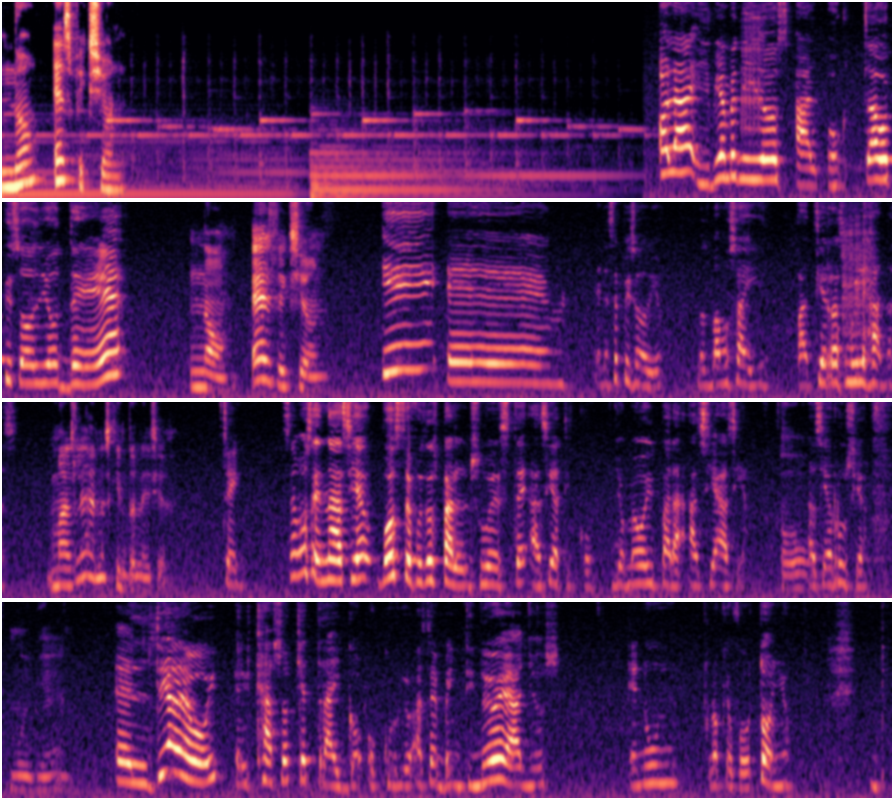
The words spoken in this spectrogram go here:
no es ficción. Hola y bienvenidos al octavo episodio de... No, es ficción. Y eh, en este episodio nos vamos a ir para tierras muy lejanas. Más lejanas que Indonesia. Sí. Estamos en Asia, vos te fuiste para el sudeste asiático, yo me voy para Asia, Asia, Oh, hacia Rusia. muy bien. El día de hoy, el caso que traigo ocurrió hace 29 años, en un, creo que fue otoño,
